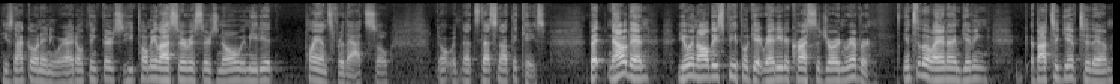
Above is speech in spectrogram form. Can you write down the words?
He's not going anywhere. I don't think there's, he told me last service there's no immediate plans for that, so don't, that's, that's not the case. But now then, you and all these people get ready to cross the Jordan River into the land I'm giving, about to give to them,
